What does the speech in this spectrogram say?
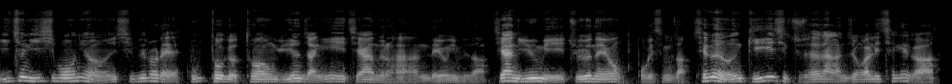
2025년 11월에 국토교통위원장이 제안을 한 내용입니다. 제안 이유 및 주요 내용 보겠습니다. 최근 기계식 주차장 안전관리 체계가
